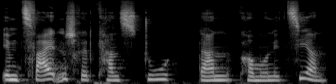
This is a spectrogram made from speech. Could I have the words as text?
Im zweiten Schritt kannst du dann kommunizieren.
